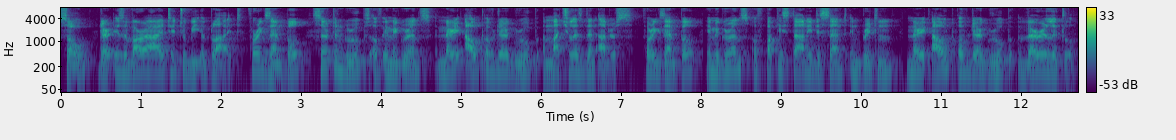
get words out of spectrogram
So, there is a variety to be applied. For example, certain groups of immigrants marry out of their group much less than others. For example, immigrants of Pakistani descent in Britain marry out of their group very little,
